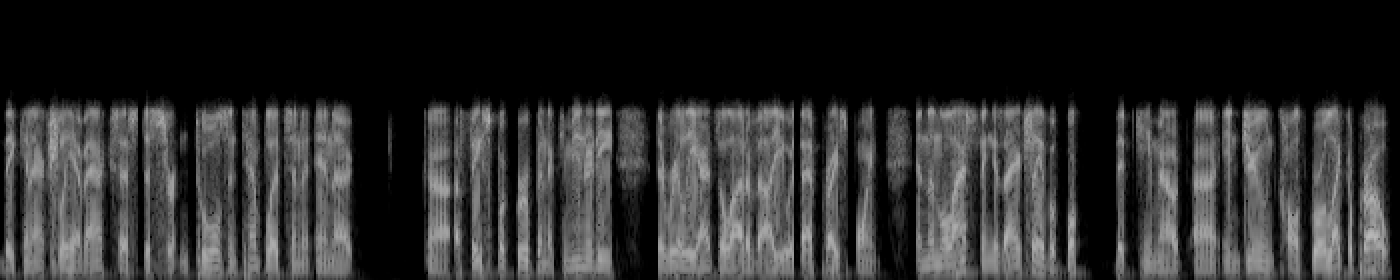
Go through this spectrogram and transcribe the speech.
they can actually have access to certain tools and templates and, and a, uh, a Facebook group and a community that really adds a lot of value at that price point. And then the last thing is I actually have a book that came out uh, in June called Grow Like a Pro.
